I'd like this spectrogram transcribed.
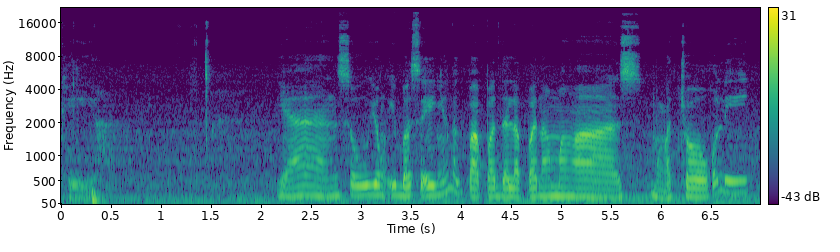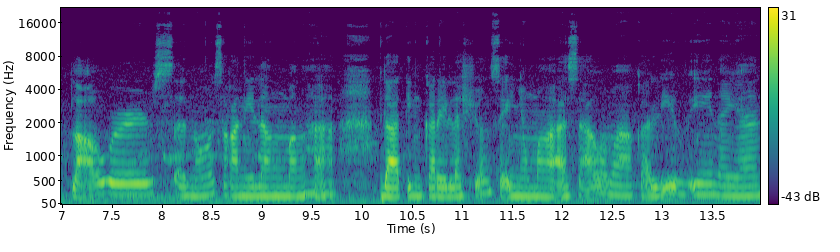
Okay. Yan. So, yung iba sa inyo, nagpapadala pa ng mga, mga chocolate, flowers, ano, sa kanilang mga dating karelasyon sa inyong mga asawa, mga ka-live-in, ayan.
